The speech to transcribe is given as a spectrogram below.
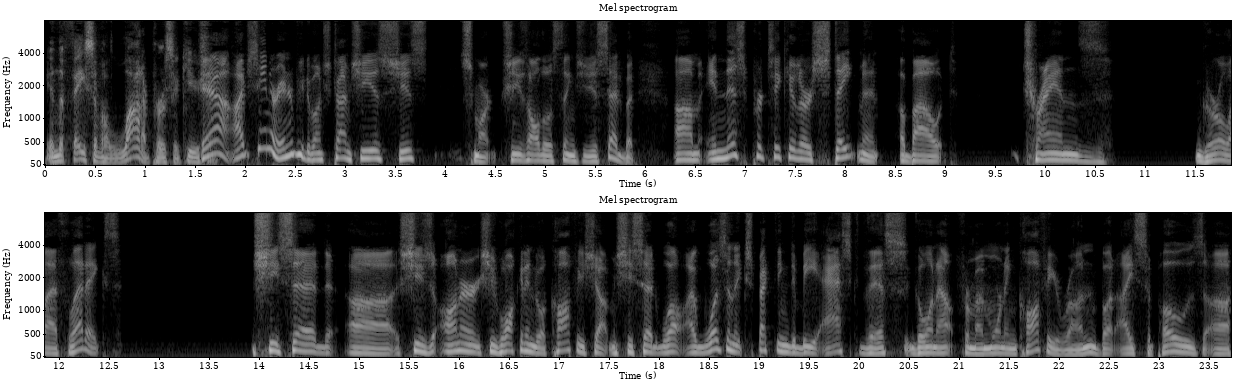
in the face of a lot of persecution. Yeah, I've seen her interviewed a bunch of times. She is she's smart. She's all those things you just said. But um, in this particular statement about trans girl athletics, she said uh, she's on her. She's walking into a coffee shop, and she said, "Well, I wasn't expecting to be asked this going out for my morning coffee run, but I suppose." Uh,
